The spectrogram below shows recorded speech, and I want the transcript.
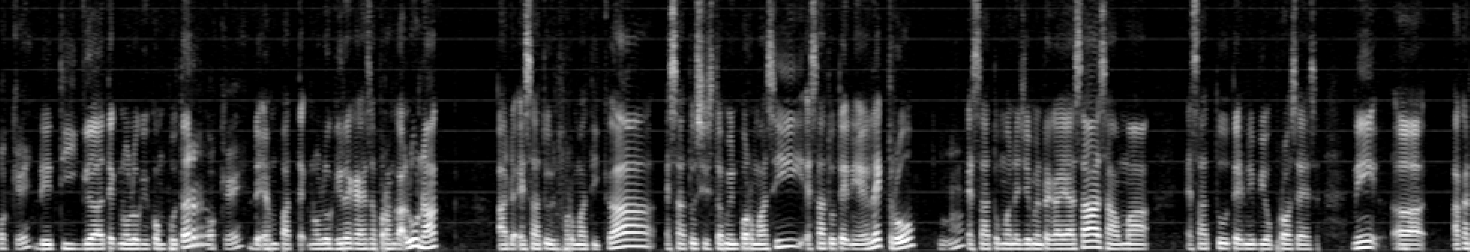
Oke. D3 Teknologi Komputer, Oke. D4 Teknologi Rekayasa Perangkat Lunak, ada S1 Informatika, S1 Sistem Informasi, S1 Teknik Elektro, S1 Manajemen Rekayasa sama S1 Teknik Bioproses. Ini eh, akan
